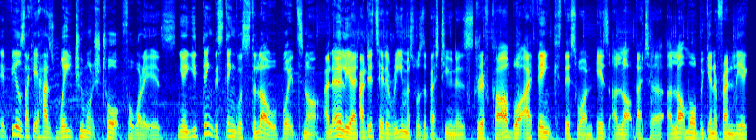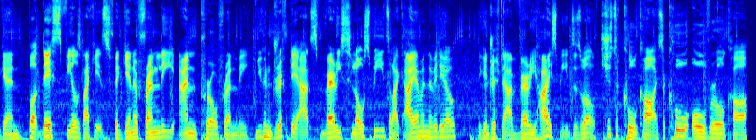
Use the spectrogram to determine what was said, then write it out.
It feels like it has way too much torque for what it is. You know, you'd think this thing was slow, but it's not. And earlier, I did say the Remus was the best tuner's drift car, but I think this one is a lot better, a lot more beginner friendly again. But this feels like it's beginner friendly and pro friendly. You can drift it at very slow speeds like I am in the video you can drift it at very high speeds as well. It's just a cool car. It's a cool overall car.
